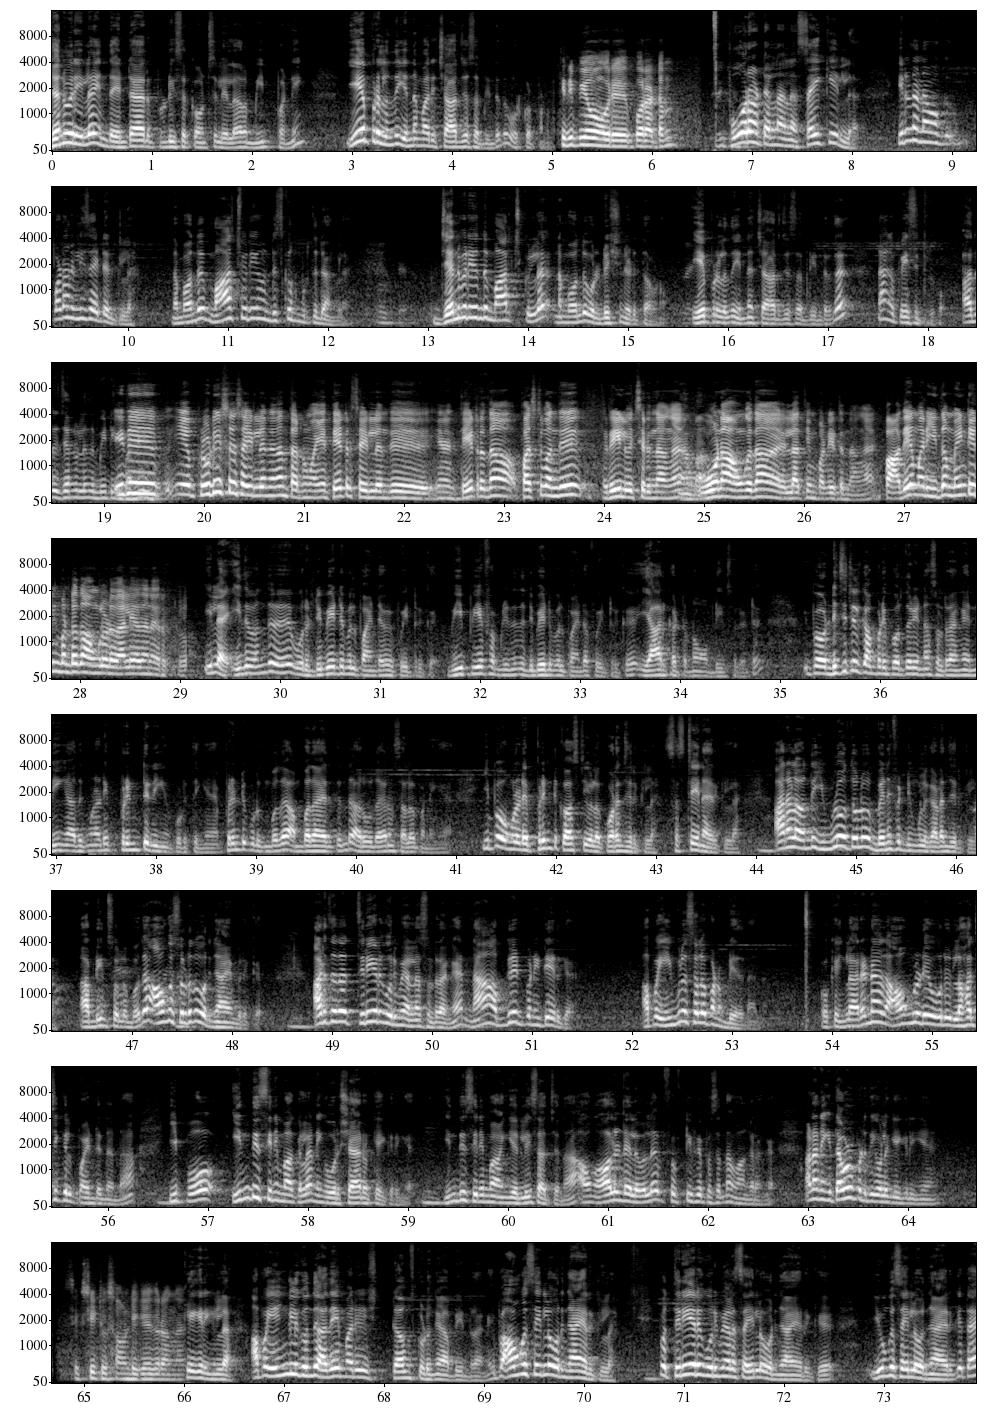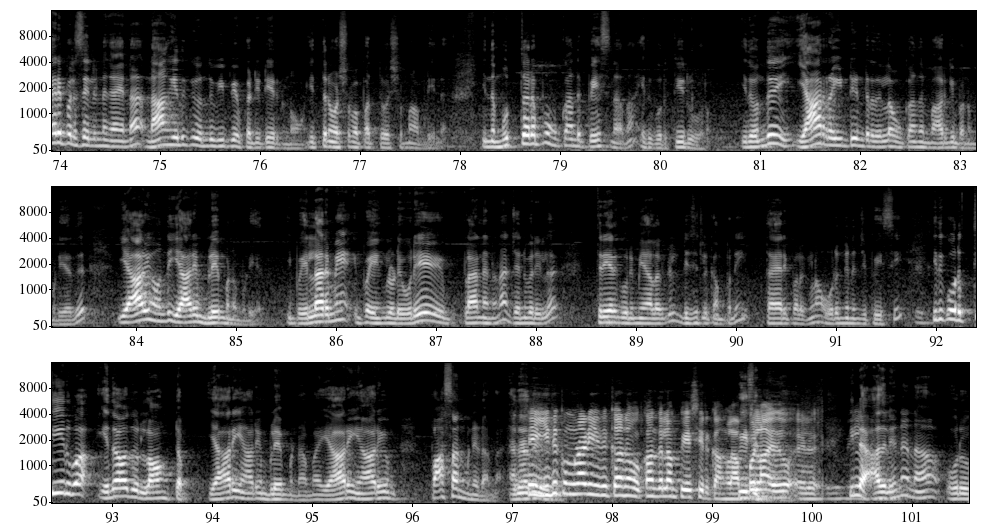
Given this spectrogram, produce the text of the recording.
ஜனவரியில் இந்த என்டையர் ப்ரொடியூசர் கவுன்சில் எல்லாரும் மீட் பண்ணி ஏப்ரல்லேருந்து என்ன மாதிரி சார்ஜஸ் அப்படின்றத ஒர்க் அவுட் பண்ணணும். திருப்பியும் ஒரு போராட்டம்? போராட்டம்லாம் இல்லை ஸ்ட்ரைக்கே இல்லை. இல்லைன்னா நமக்கு படம் ரிலீஸ் ஆகிட்டே இருக்குல்ல. நம்ம வந்து மார்ச் வரையும் டிஸ்கவுண்ட் கொடுத்துட்டாங்களே. ஜனவரி வந்து மார்ச்சுக்குள்ளே நம்ம வந்து ஒரு டிசிஷன் எடுத்தாகணும். ஏப்ரல்லேருந்து என்ன சார்ஜஸ் அப்படின்றத நாங்கள் பேசிகிட்டு இருக்கோம். அது ஜனவரிலேருந்து மீட்டிங் இது என் ப்ரொடியூசர் சைட்ல இருந்து தான் தரணுமா. என் தேட்டர் சைட்ல இருந்து எனக்கு தேட்டர் தான் ஃபர்ஸ்ட் வந்து ரீல் வச்சிருந்தாங்க. ஓனா அவங்க தான் எல்லாத்தையும் பண்ணிட்டு இருந்தாங்க. இப்போ அதே மாதிரி இதை மெயின்டைன் பண்றது அவங்களோட வேலையா தானே இருக்கலாம் இல்லை இது வந்து ஒரு டிபேட்டபிள் பாயிண்டாகவே போயிட்டுருக்கு விபிஎஃப் அப்படின்றது டிபேட்டபிள் பாயிண்டாக போயிட்டுருக்கு யார் கட்டணும் அப்படின்னு சொல்லிட்டு. இப்போ டிஜிட்டல் கம்பெனி பொறுத்தவரை என்ன சொல்கிறாங்க நீங்கள் அதுக்கு முன்னாடி பிரிண்ட் நீங்கள் கொடுத்தீங்க. பிரிண்ட் கொடுக்கும்போது ஐம்பதாயிரத்துலேருந்து அறுபதாயிரம் செலவு பண்ணீங்க. இப்போ உங்களுடைய பிரிண்ட் காஸ்ட் இவ்வளோ குறைஞ்சிருக்குல்ல சஸ்டெயின் ஆயிருக்குல்ல. அதனால் வந்து இவ்வளோ தொழில் பெனிஃபிட் உங்களுக்கு அடைஞ்சிருக்குல்ல அப்படின்னு சொல்லும்போது அவங்க சொல்கிறது ஒரு நியாயம் இருக்குது அடுத்ததாக திரையரங்கு உரிமையாளர் என்ன சொல்கிறாங்க நான் அப்கிரேட் பண்ணிகிட்டே இருக்கேன். அப்போ இவ்வளோ செலவு பண்ண முடியாது நான். ஓகேங்களா? ரெண்டாவது அவங்களுடைய ஒரு லாஜிக்கல் பாயிண்ட் என்னன்னா இப்போ இந்தி சினிமாக்கெல்லாம் நீங்கள் ஒரு ஷேர் கேட்குறீங்க இந்தி சினிமா இங்கே ரிலீஸ் ஆச்சுன்னா அவங்க ஆல் இண்டியா லெவலில் ஃபிஃப்டி ஃபைவ் பர்சன்ட் தான் வாங்குறாங்க. ஆனால் நீங்கள் தமிழ் படத்துக்கு எவ்வளோ கேட்குறீங்க சிக்ஸ்டி டு செவன்ட்டி கேட்குறாங்க கேட்குறீங்களா அப்போ எங்களுக்கு வந்து அதே மாதிரி டேர்ம்ஸ் கொடுங்க அப்படின்றாங்க. இப்போ அவங்க சைடில் ஒரு நியாயம் இருக்குல்ல. இப்போ திரையரங்கு உரிமையாளர் சைடில் ஒரு நியாயம் இருக்குது இவங்க சைடில் ஒரு நியாயம் இருக்குது. தயாரிப்பாளர் சைடில் என்ன நியாயம்னா நாங்கள் இதுக்கு வந்து விபிஎஃப் கட்டிகிட்டே இருக்கணும்? இத்தனை வருஷமா பத்து வருஷமா அப்படின்னு இந்த முத்தரப்பும் உட்காந்து பேசினா தான் இதுக்கு ஒரு தீர்வு வரும். இது வந்து யார் ரைட்டுன்றதெல்லாம் உட்காந்து ஆர்கியூ பண்ண முடியாது. யாரையும் வந்து யாரையும் ப்ளேம் பண்ண முடியாது. இப்போ எல்லாருமே இப்போ எங்களுடைய ஒரே பிளான் என்னன்னா ஜனவரியில் திரையரங்கு உரிமையாளர்கள் டிஜிட்டல் கம்பெனி தயாரிப்பாளர்கள்லாம் ஒருங்கிணைஞ்சு பேசி இதுக்கு ஒரு தீர்வாக ஏதாவது லாங் டேர்ம் யாரையும் யாரையும் ப்ளேம் பண்ணாமல் யாரையும் யாரையும் பாஸ் ஆன் பண்ணிடாம. இதுக்கு முன்னாடி இதுக்கான உட்காந்தெல்லாம் பேசியிருக்காங்களா? அப்போல்லாம் எதுவும் இல்லை அதில் என்னன்னா ஒரு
